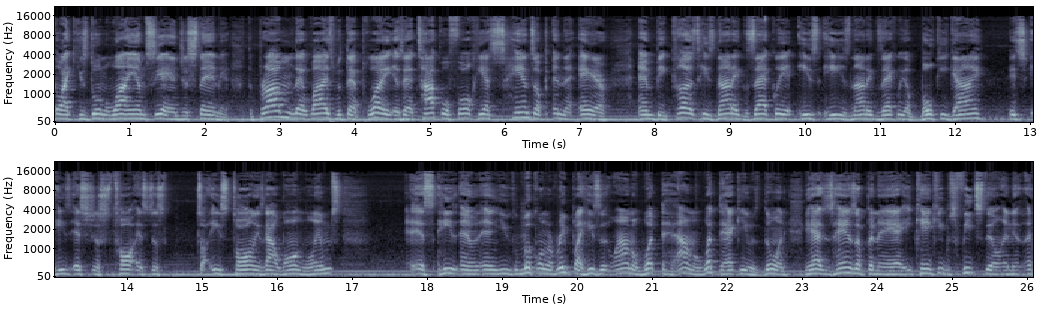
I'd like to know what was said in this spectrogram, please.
like he's doing the YMCA and just stand there. The problem that lies with that play is that Tacko Fall he has his hands up in the air, and because he's not exactly he's he's not exactly a bulky guy. It's he's it's just tall. It's just he's tall he's got long limbs. It's he's and, and you look on the replay. He's I don't know what the I don't know what the heck he was doing. He has his hands up in the air. He can't keep his feet still. And it, uh,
